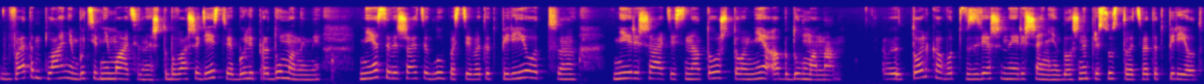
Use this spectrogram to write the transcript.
в этом плане будьте внимательны, чтобы ваши действия были продуманными. Не совершайте глупости в этот период, э, не решайтесь на то, что не обдумано. Э, только вот взвешенные решения должны присутствовать в этот период.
